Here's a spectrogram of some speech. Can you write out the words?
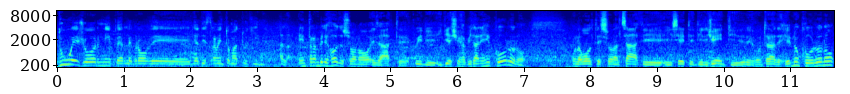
due giorni per le prove di addestramento mattutine. Allora, entrambe le cose sono esatte, quindi i dieci capitani che corrono, una volta si sono alzati i sette dirigenti delle contrade che non corrono,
